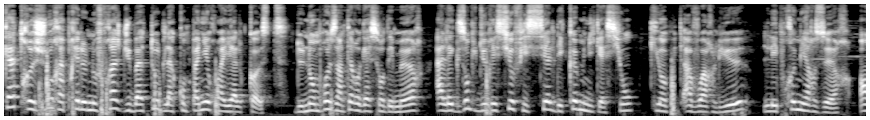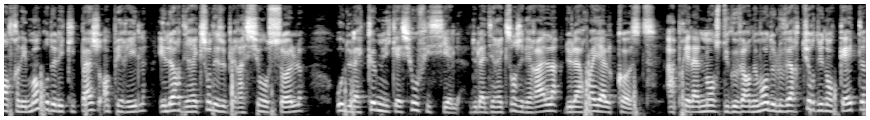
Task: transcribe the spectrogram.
Quatre jours après le naufrage du bateau de la compagnie Royal Coast, de nombreuses interrogations demeurent, à l'exemple du récit officiel des communications qui ont pu avoir lieu les premières heures entre les membres de l'équipage en péril et leur direction des opérations au sol ou de la communication officielle de la direction générale de la Royal Coast. Après l'annonce du gouvernement de l'ouverture d'une enquête,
